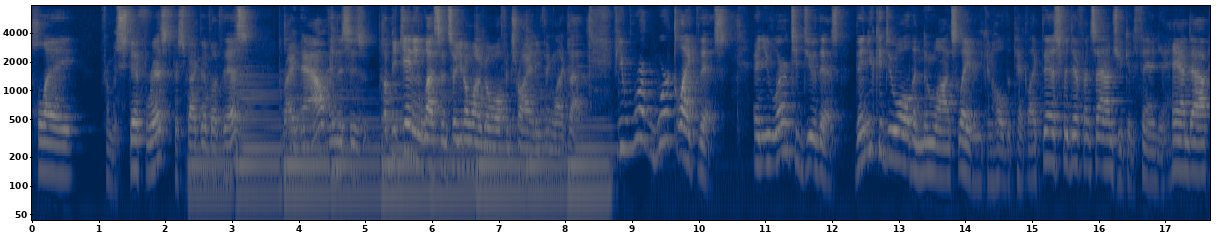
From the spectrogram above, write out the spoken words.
play from a stiff wrist perspective of this. right now, and this is a beginning lesson, so you don't want to go off and try anything like that. If you work, work like this and you learn to do this, then you can do all the nuance later. You can hold the pick like this for different sounds. You can fan your hand out.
